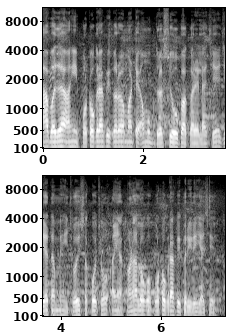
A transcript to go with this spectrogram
આ બધા અહીં ફોટોગ્રાફી કરવા માટે અમુક દ્રશ્યો ઊભા કરેલા છે, જે તમે અહીં જોઈ શકો છો. અહીંયા ઘણા લોકો ફોટોગ્રાફી કરી રહ્યા છે.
